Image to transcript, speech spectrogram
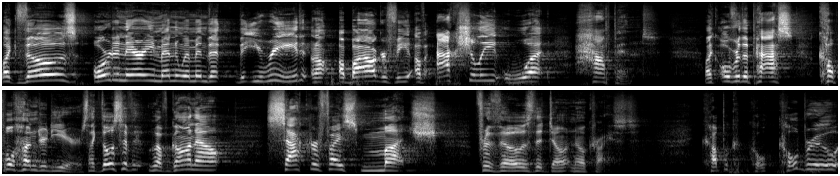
like those ordinary men and women that, that you read, a biography of actually what happened, like over the past couple hundred years. Like those who have gone out sacrifice much for those that don't know Christ. Cup of cold, cold brew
